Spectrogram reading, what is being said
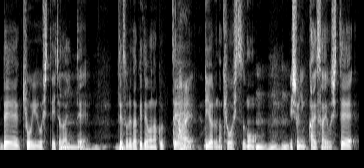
で共有をしていただいて、でそれだけではなくって、はい。リアルな教室も一緒に開催をして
